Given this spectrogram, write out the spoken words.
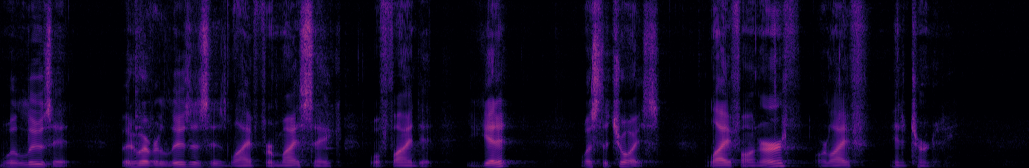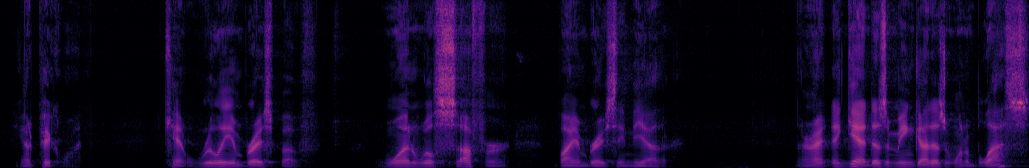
will lose it, but whoever loses his life for my sake will find it. You get it? What's the choice? life on earth or life in eternity. You got to pick one. You can't really embrace both. One will suffer by embracing the other. All right? Again, doesn't mean God doesn't want to bless.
